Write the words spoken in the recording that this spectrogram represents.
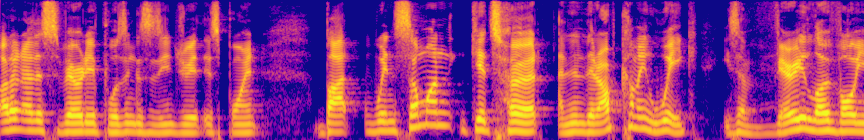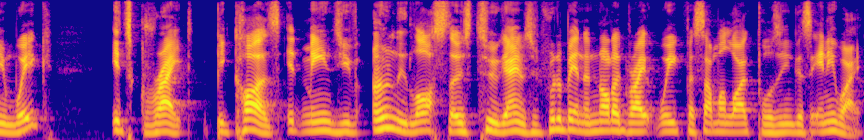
I don't know the severity of Porzingis' injury at this point, but when someone gets hurt and then their upcoming week is a very low volume week, it's great because it means you've only lost those two games, which would have been a, not a great week for someone like Porzingis anyway.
